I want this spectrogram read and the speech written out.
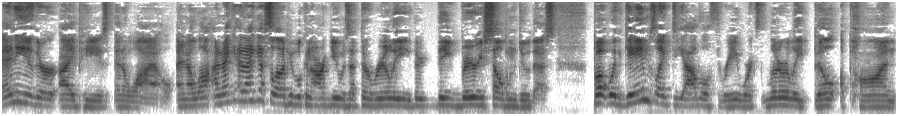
any of their IPs in a while. And a lot, and I, and I guess a lot of people can argue is that they're really they they very seldom do this. But with games like Diablo 3 where it's literally built upon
